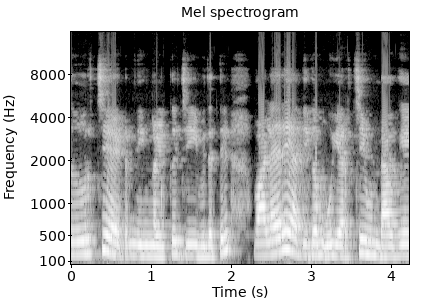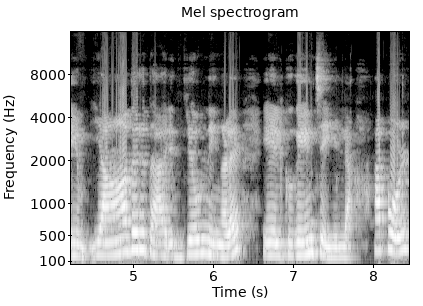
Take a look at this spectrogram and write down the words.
തീർച്ചയായിട്ടും നിങ്ങൾക്ക് ജീവിതത്തിൽ വളരെയധികം ഉയർച്ച ഉണ്ടാവുകയും യാതൊരു ദാരിദ്ര്യവും നിങ്ങളെ ഏൽക്കുകയും ചെയ്യില്ല. അപ്പോൾ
